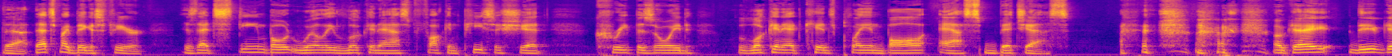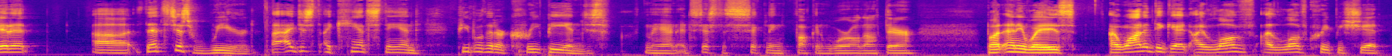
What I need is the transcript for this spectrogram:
that. That's my biggest fear is that Steamboat Willie looking ass fucking piece of shit, creepazoid looking at kids playing ball ass bitch ass. okay? Do you get it? Uh, that's just weird. I just I can't stand people that are creepy and just man, it's just a sickening fucking world out there. But anyways, I wanted to get I love I love creepy shit.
